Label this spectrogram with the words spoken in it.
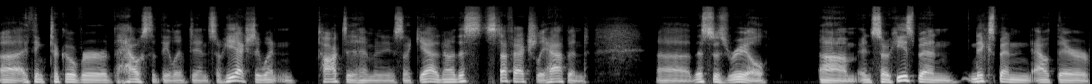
uh, i think took over the house that they lived in. So he actually went and talked to him and he's like yeah no this stuff actually happened. Uh, this is real. Um, and so he's been nick's been out there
